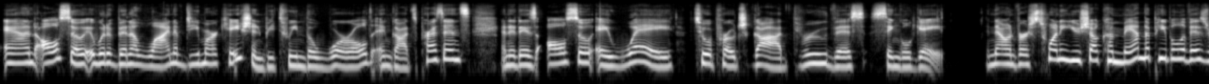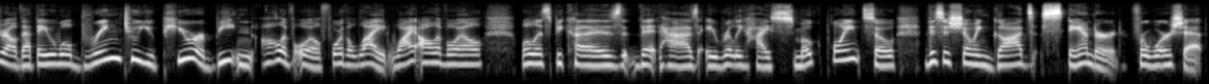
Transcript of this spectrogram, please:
And also, it would have been a line of demarcation between the world and God's presence. And it is also a way to approach God through this single gate. And now in verse 20, you shall command the people of Israel that they will bring to you pure beaten olive oil for the light. Why olive oil? Well, it's because that has a really high smoke point. So this is showing God's standard for worship.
